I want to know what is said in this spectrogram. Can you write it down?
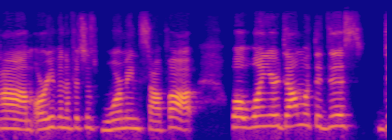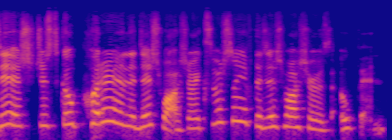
um, or even if it's just warming stuff up. Well, when you're done with the dish, dish, just go put it in the dishwasher, especially if the dishwasher is open,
